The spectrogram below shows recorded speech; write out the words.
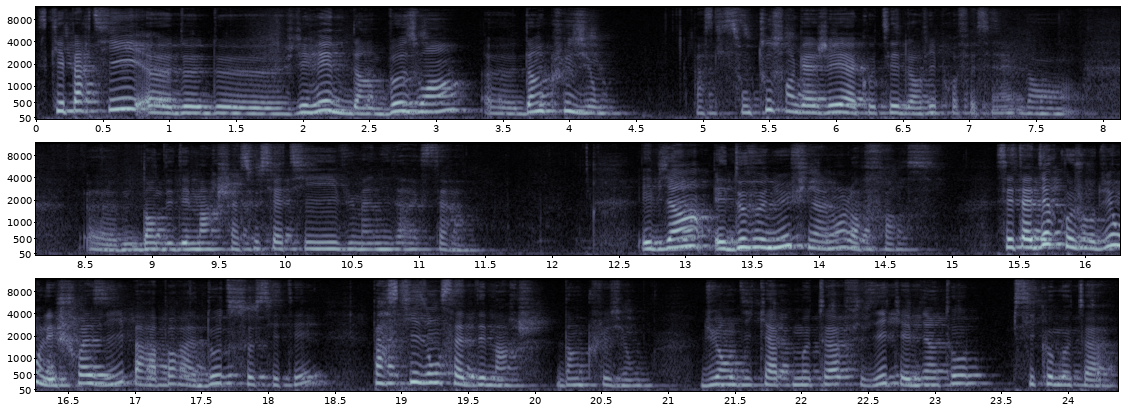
Ce qui est parti, euh, de, je dirais, d'un besoin euh, d'inclusion, parce qu'ils sont tous engagés à côté de leur vie professionnelle dans, dans des démarches associatives, humanitaires, etc. Eh bien, est devenu finalement leur force. C'est-à-dire qu'aujourd'hui, on les choisit par rapport à d'autres sociétés parce qu'ils ont cette démarche d'inclusion du handicap moteur, physique et bientôt psychomoteur,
